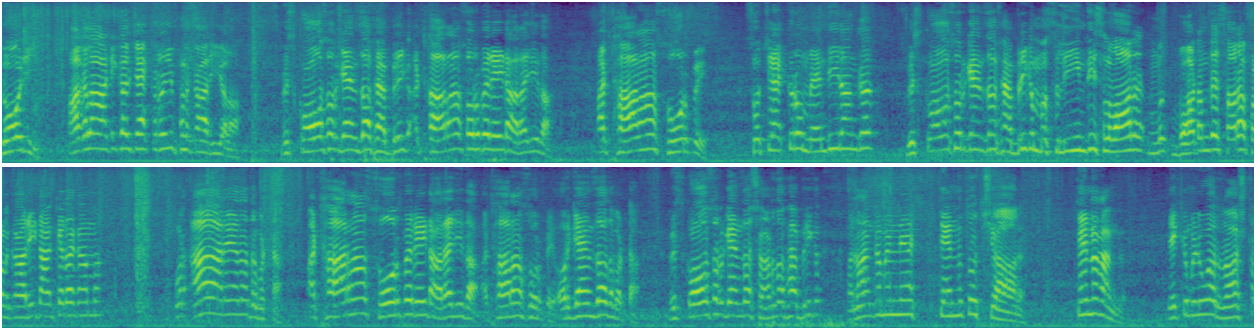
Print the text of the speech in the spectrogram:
ਲੋ ਜੀ ਅਗਲਾ ਆਰਟੀਕਲ ਚੈੱਕ ਕਰੋ ਜੀ ਫੁਲਕਾਰੀ ਵਾਲਾ। ਵਿਸਕੋਸ ਔਰਗੈਂਜ਼ਾ ਫੈਬਰਿਕ 1800 ਰੁਪਏ ਰੇਟ ਆ ਰਿਹਾ ਜੀ ਦਾ 1800 ਰੁਪਏ। ਸੋ ਚੈੱਕ ਕਰੋ ਮਹਿੰਦੀ ਰੰਗ। ਵਿਸਕੋਸ ਔਰਗੈਂਜ਼ਾ ਫੈਬਰਿਕ ਮਸਲੀਨ ਦੀ ਸਲਵਾਰ ਬਾਟਮ ਤੇ ਸਾਰਾ ਫੁਲਕਾਰੀ ਟਾਂਕੇ ਦਾ ਕੰਮ। ਔਰ ਆ ਆ ਰਿਹਾ ਇਹਦਾ ਦੁਪੱਟਾ। 1800 ਰੁਪਏ ਰੇਟ ਆ ਰਿਹਾ ਜੀ ਦਾ 1800 ਰੁਪਏ। Organza dupatta. Viscose organza shirt ਦਾ ਫੈਬਰਿਕ ਰੰਗ ਮਿਲਨੇ ਆ ਤਿੰਨ ਤੋਂ ਚਾਰ। ਤਿੰਨ ਰੰਗ। ਇੱਕ ਮਿਲੂਗਾ ਰਸਟ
